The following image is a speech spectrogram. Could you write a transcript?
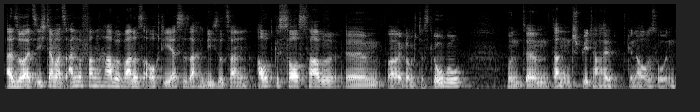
Also als ich damals angefangen habe, war das auch die erste Sache, die ich sozusagen outgesourced habe, ähm, war glaube ich das Logo und ähm, dann später halt genau so ein,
